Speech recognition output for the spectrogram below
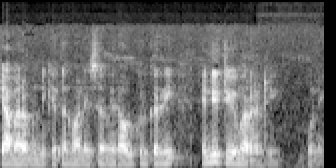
कॅमेरामन निकेतन मानेसह मी राहुल कुलकर्णी यांनी टी व्ही मराठी. पुणे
